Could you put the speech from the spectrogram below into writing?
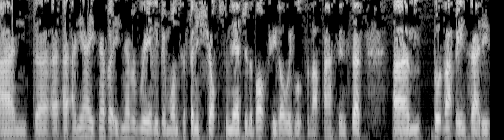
And uh, and yeah, he's never he's never really been one to finish shots from the edge of the box. He's always looked for that pass instead. Um, but that being said, he's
